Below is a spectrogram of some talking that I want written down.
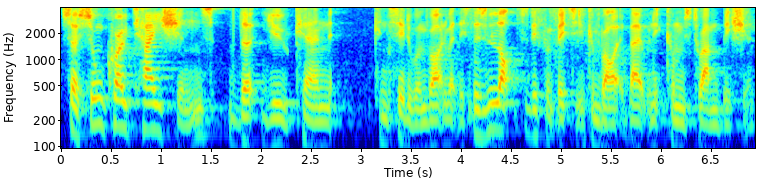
So some quotations that you can consider when writing about this. There's lots of different bits that you can write about when it comes to ambition.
